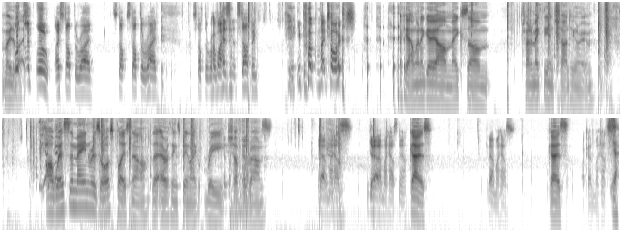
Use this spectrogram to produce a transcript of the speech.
Motorbike. I'm blue. I stopped the ride. Stop, stop the ride. Stop the ride. Why isn't it stopping? He broke my torch. Okay, I'm gonna go um make some trying to make the enchanting room. Oh, where's the main resource place now that everything's been like Get the fuck out reshuffled around? house. Get out of my house. Get out of my house now. Guys, Get out of my house. guys, Fuck out of my house. Yeah.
